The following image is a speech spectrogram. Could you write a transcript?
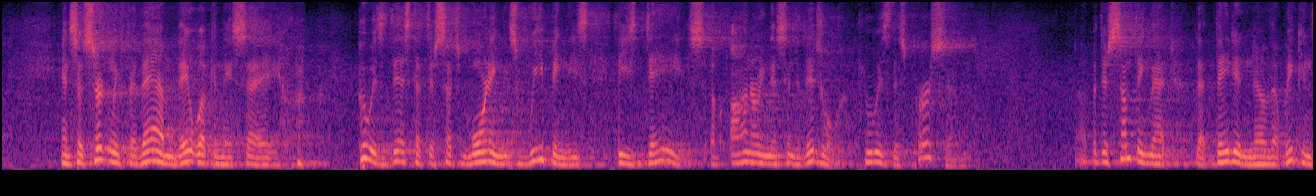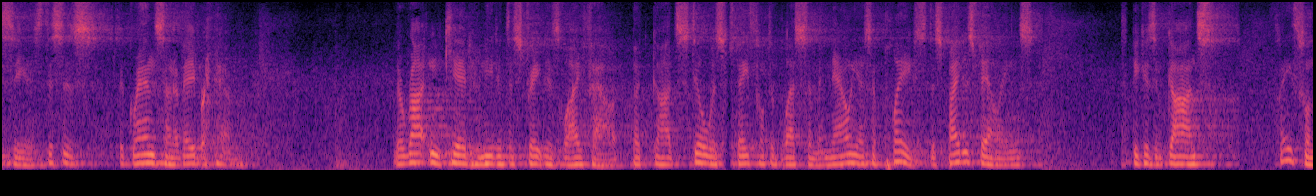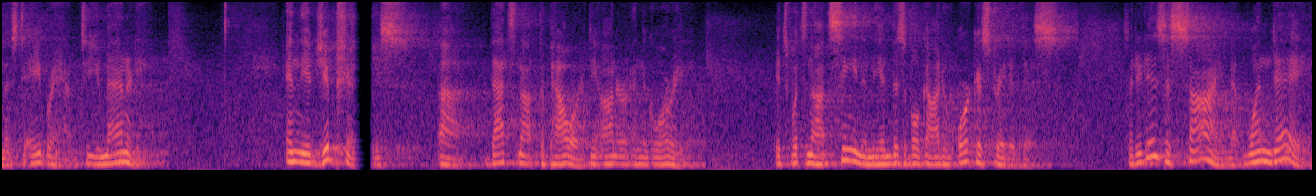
And so, certainly for them, they look and they say, Who is this that there's such mourning, this weeping, these, these days of honoring this individual? Who is this person? Uh, but there's something that, that they didn't know that we can see is this is the grandson of Abraham, the rotten kid who needed to straighten his life out, but God still was faithful to bless him. And now he has a place, despite his failings, because of God's faithfulness to Abraham, to humanity. And the Egyptians, uh, that's not the power, the honor, and the glory. It's what's not seen in the invisible God who orchestrated this. But it is a sign that one day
